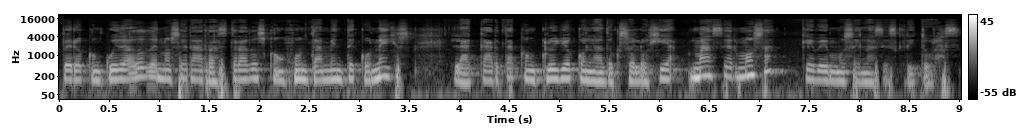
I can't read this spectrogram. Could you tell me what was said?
pero con cuidado de no ser arrastrados conjuntamente con ellos. La carta concluye con la doxología más hermosa que vemos en las escrituras.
